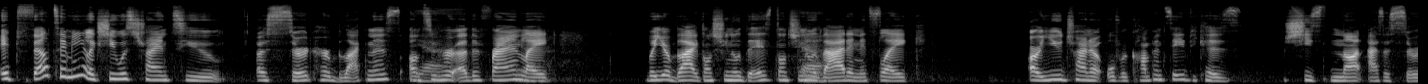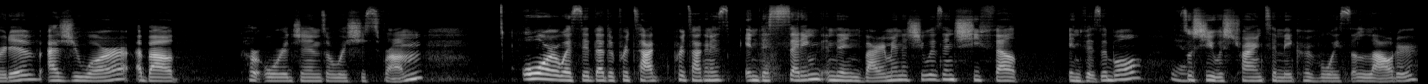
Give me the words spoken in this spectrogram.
it felt to me like she was trying to assert her blackness onto Yeah. her other friend. Like, but you're black. Don't you know this? Don't you know that? And it's like, are you trying to overcompensate because she's not as assertive as you are about her origins or where she's from? Or was it that the protag- protagonist in the setting, in the environment that she was in, she felt invisible? Yeah. So she was trying to make her voice louder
